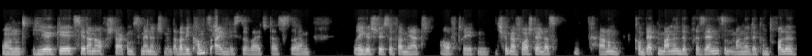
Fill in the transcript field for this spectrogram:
Und hier geht es ja dann auch stark ums Management. Aber wie kommt es eigentlich so weit, dass ähm, Regelstöße vermehrt auftreten? Ich könnte mir vorstellen, dass, keine Ahnung, komplett mangelnde Präsenz und mangelnde Kontrolle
